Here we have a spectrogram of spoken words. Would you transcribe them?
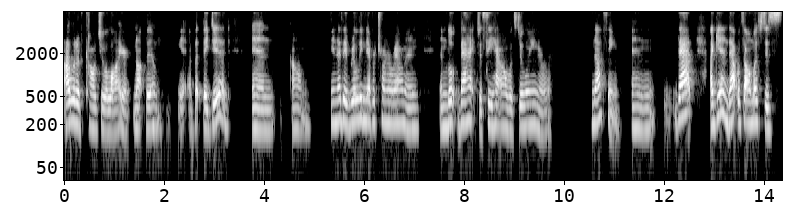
I would have called you a liar, not them. Mm-hmm. Yeah, but they did. And, um, you know, they really never turn around and and look back to see how I was doing or nothing. And that, again, that was almost as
